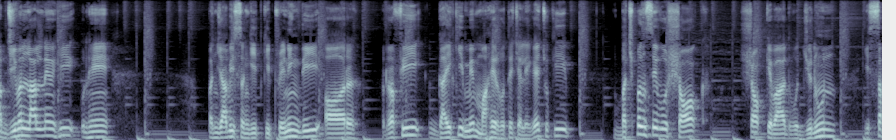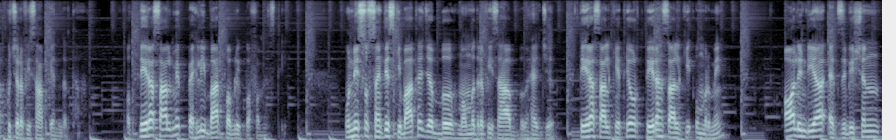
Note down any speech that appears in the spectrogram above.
अब जीवनलाल ने ही उन्हें पंजाबी संगीत की ट्रेनिंग दी और रफ़ी गायकी में माहिर होते चले गए चूँकि बचपन से वो शौक शौक के बाद वो जुनून, ये सब कुछ रफ़ी साहब के अंदर था। और तेरह साल में पहली बार पब्लिक परफॉर्मेंस थी। 1937 की बात है, जब मोहम्मद रफ़ी साहब महज तेरह साल के थे और तेरह साल की उम्र में ऑल इंडिया एग्जीबिशन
